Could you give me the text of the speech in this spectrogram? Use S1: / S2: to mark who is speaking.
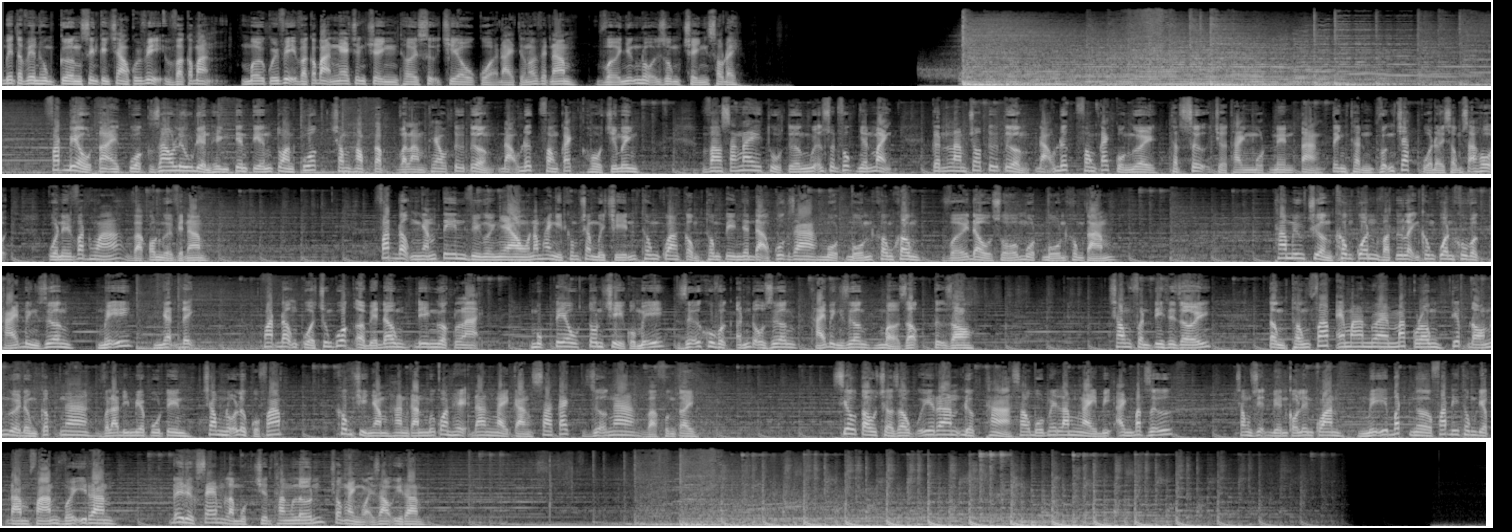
S1: Biên tập viên Hùng Cường xin kính chào quý vị và các bạn. Mời quý vị và các bạn nghe chương trình Thời sự chiều của Đài Tiếng Nói Việt Nam với những nội dung chính sau đây. Phát biểu tại cuộc giao lưu điển hình tiên tiến toàn quốc trong học tập và làm theo tư tưởng đạo đức phong cách Hồ Chí Minh. Vào sáng nay, Thủ tướng Nguyễn Xuân Phúc nhấn mạnh cần làm cho tư tưởng, đạo đức, phong cách của người thật sự trở thành một nền tảng tinh thần vững chắc của đời sống xã hội, của nền văn hóa và con người Việt Nam. Phát động nhắn tin vì người nghèo năm 2019 thông qua Cổng Thông tin Nhân đạo Quốc gia 1400 với đầu số 1408. Tham mưu trưởng không quân và tư lệnh không quân khu vực Thái Bình Dương, Mỹ nhận định hoạt động của Trung Quốc ở Biển Đông đi ngược lại mục tiêu tôn chỉ của Mỹ giữ khu vực Ấn Độ Dương, Thái Bình Dương mở rộng tự do. Trong phần tin thế giới, Tổng thống Pháp Emmanuel Macron tiếp đón người đồng cấp Nga Vladimir Putin trong nỗ lực của Pháp không chỉ nhằm hàn gắn mối quan hệ đang ngày càng xa cách giữa Nga và phương Tây. Siêu tàu chở dầu của Iran được thả sau 45 ngày bị Anh bắt giữ. Trong diễn biến có liên quan, Mỹ bất ngờ phát đi thông điệp đàm phán với Iran. Đây được xem là một chiến thắng lớn cho ngành ngoại giao Iran.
